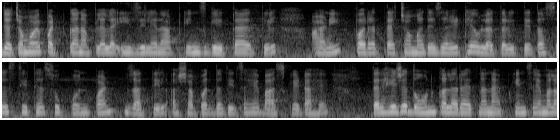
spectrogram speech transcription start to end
ज्याच्यामुळे पटकन आपल्याला इझिली नॅपकिन्स घेता येतील आणि परत त्याच्यामध्ये जरी ठेवलं तरी ते तसेच तिथे सुकून पण जातील अशा पद्धतीचं हे बास्केट आहे. तर हे जे दोन कलर आहेत ना नॅपकिन्स हे मला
